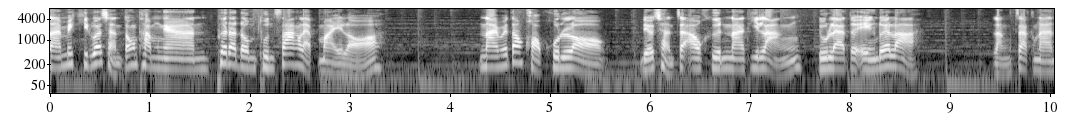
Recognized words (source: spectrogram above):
นายไม่คิดว่าฉันต้องทำงาน เพื่อระดมทุนสร้างแลบใหม่เหรอ นายไม่ต้องขอบคุณหรอก เดี๋ยวฉันจะเอาคืนนายทีหลัง ดูแลตัวเองด้วยล่ะ หลังจากนั้น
